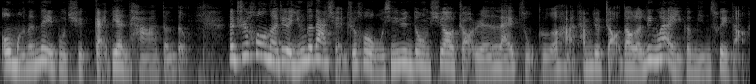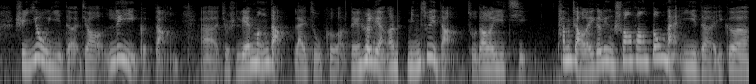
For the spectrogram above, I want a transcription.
欧盟的内部去改变它等等。那之后呢，这个赢得大选之后，五星运动需要找人来阻隔哈，他们就找到了另外一个民粹党，是右翼的，叫 League 党，呃，就是联盟党来阻隔，等于说两个民粹党组到了一起，他们找了一个令双方都满意的一个。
